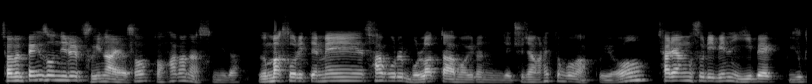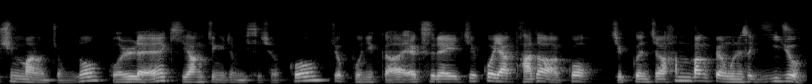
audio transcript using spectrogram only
처음엔 뺑소니를 부인하여서 더 화가 났습니다. 음악 소리 때문에 사고를 몰랐다 뭐 이런 이제 주장을 했던 것 같고요. 차량 수리비는 260만 원 정도. 원래 기항증이 좀 있으셨고 쭉 보니까 엑스레이 찍고 약 받아왔고 집 근처 한방병원에서 2주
